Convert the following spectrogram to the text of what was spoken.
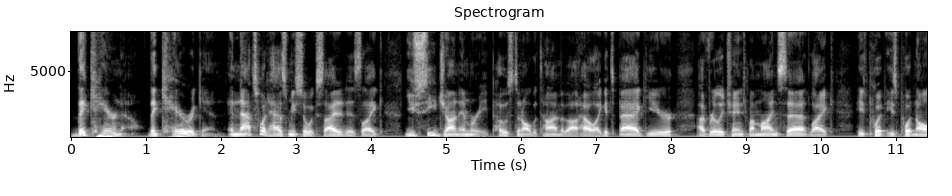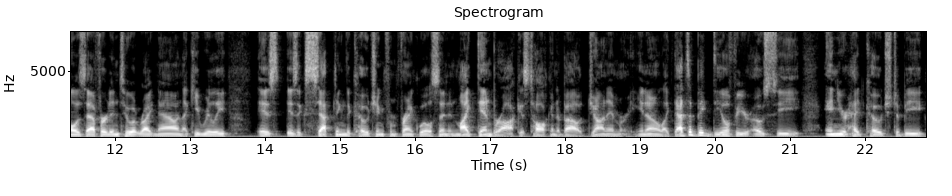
they care now. They care again. And that's what has me so excited is like you see John Emery posting all the time about how like it's bag year. I've really changed my mindset. Like he's put he's putting all his effort into it right now and like he really is is accepting the coaching from Frank Wilson and Mike Denbrock is talking about John Emery. You know, like that's a big deal for your OC and your head coach to be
